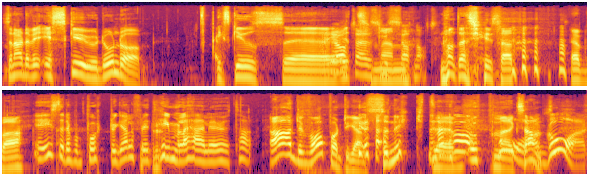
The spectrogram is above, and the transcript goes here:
Sen hade vi Eskudon då. Excuse eh, Jag har it, inte ens men- gissat något. Du har inte ens gissat. Ebba? Jag gissade på Portugal för det är ett himla härliga uttal. Ja, det var Portugal. Snyggt. Eh, Uppmärksamt. pågår?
